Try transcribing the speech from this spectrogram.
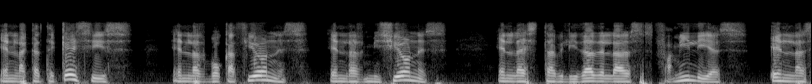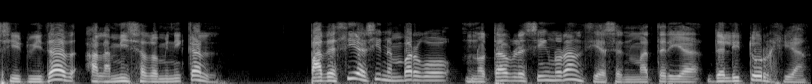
en la catequesis, en las vocaciones, en las misiones, en la estabilidad de las familias, en la asiduidad a la misa dominical. Padecía, sin embargo, notables ignorancias en materia de liturgia.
